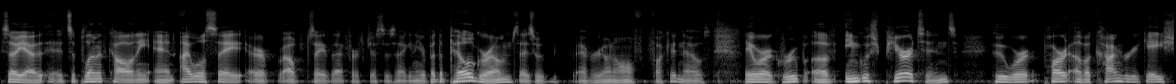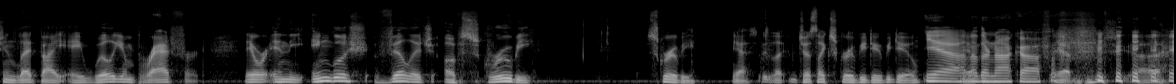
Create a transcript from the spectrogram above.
So, yeah, it's a Plymouth colony. And I will say, or I'll save that for just a second here, but the Pilgrims, as everyone all fucking knows, they were a group of English Puritans who were part of a congregation led by a William Bradford. They were in the English village of Scrooby. Scrooby. Yes, just like Scrooby Dooby Doo. Yeah, Yep. another knockoff. Yep.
